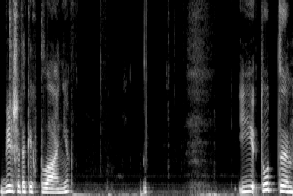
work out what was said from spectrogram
більше таких планів. І тут, е,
